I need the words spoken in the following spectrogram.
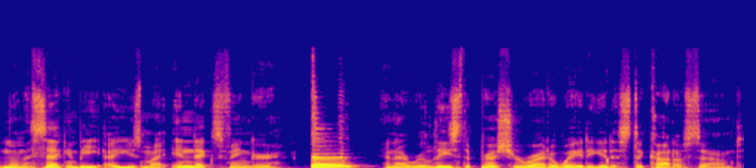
And on the second beat, I use my index finger and I release the pressure right away to get a staccato sound.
